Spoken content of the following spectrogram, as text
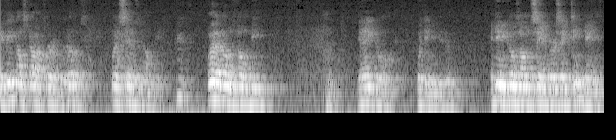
if it's going to start first with us, where the sinners going to be? Where are those going to be that ain't doing what they need to do? And then he goes on to say in verse 18, then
